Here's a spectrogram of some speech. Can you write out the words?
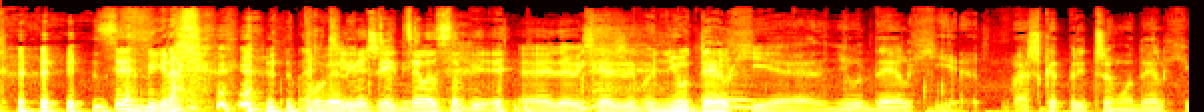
Sedmi grad. po veličini. Znači, već od cijela Srbije. e, da mi kažem, New Delhi je, New Delhi je, baš kad pričamo o Delhi.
